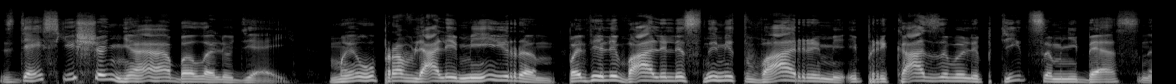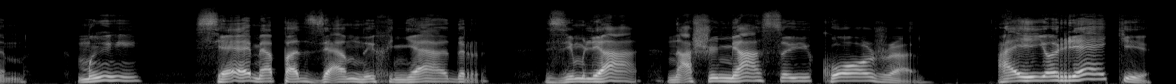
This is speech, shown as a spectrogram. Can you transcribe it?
Здесь еще не было людей. Мы управляли миром, повелевали лесными тварями и приказывали птицам небесным. Мы — семя подземных недр, земля — наше мясо и кожа, а ее реки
